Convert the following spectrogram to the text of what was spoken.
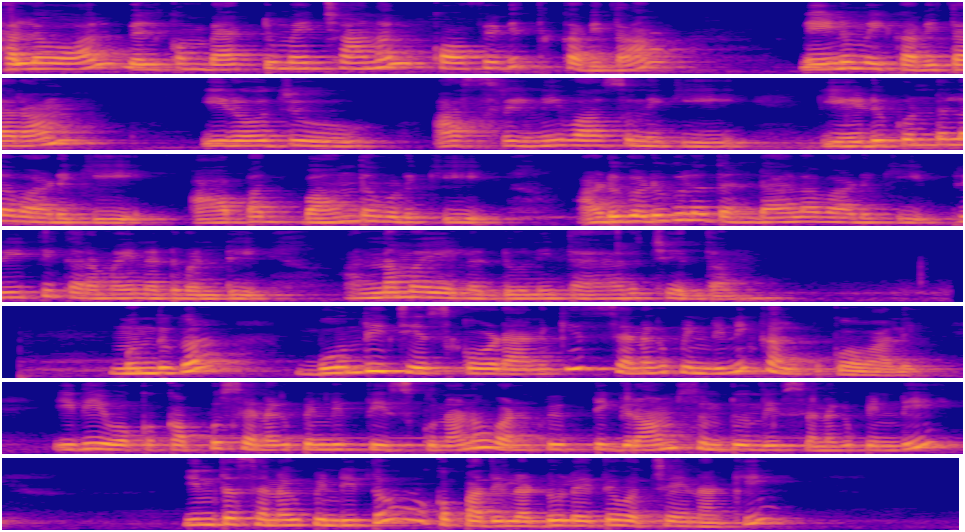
Hello all welcome back to my channel coffee with Kavitha. నేను మీ కవితారాం ఈరోజు ఆ శ్రీనివాసునికి ఏడుకొండల వాడికి ఆపద్ బాంధవుడికి అడుగడుగుల దండాల వాడికి ప్రీతికరమైనటువంటి అన్నమయ్య లడ్డూని తయారు చేద్దాం. ముందుగా బూందీ చేసుకోవడానికి శనగపిండిని కలుపుకోవాలి. ఇది ఒక కప్పు శనగపిండి తీసుకున్నాను. వన్ ఫిఫ్టీ గ్రామ్స్ ఉంటుంది శనగపిండి. ఇంత శనగపిండితో ఒక పది లడ్డూలు అయితే వచ్చాయి నాకు.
